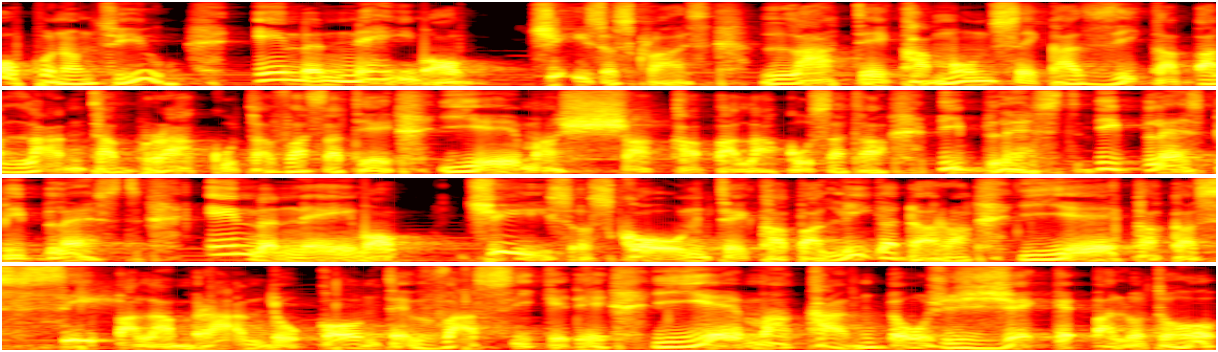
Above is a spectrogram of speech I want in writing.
open unto you in the name of Jesus Christ. Late kamonse kazika balanta brakuta vasate yema shaka balakosata. Be blessed, be blessed, be blessed in the name of Jesus, conte dara, ye kakasi palambrando, conte vasikede, ye makando, jeke paloto,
